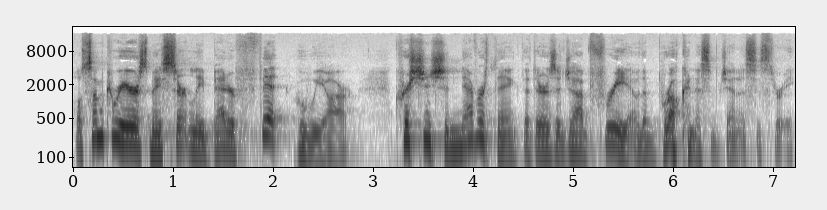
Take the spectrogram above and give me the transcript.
While some careers may certainly better fit who we are, Christians should never think that there is a job free of the brokenness of Genesis 3.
